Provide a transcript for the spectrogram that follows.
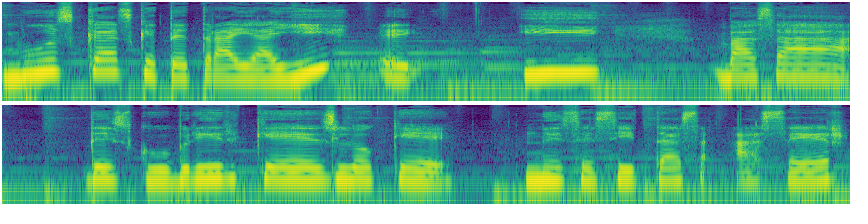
buscas, qué te trae allí eh, y vas a descubrir qué es lo que necesitas hacer.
